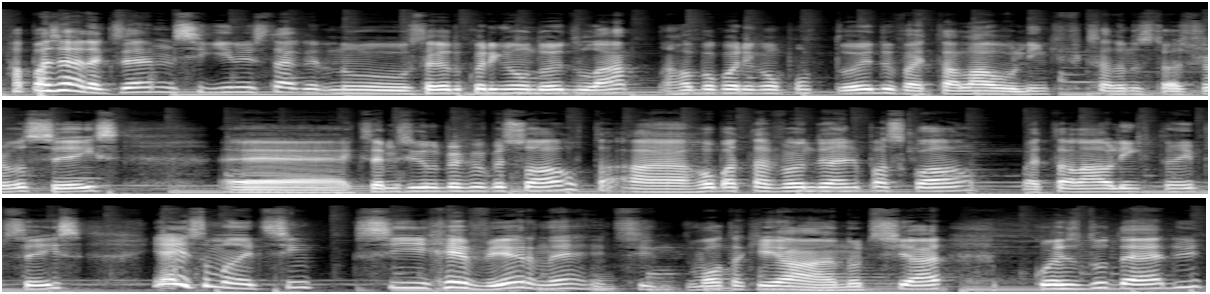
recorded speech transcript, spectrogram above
Rapaziada, quiser me seguir no Instagram, no Instagram do Coringão Doido lá, arroba coringão.doido, vai estar tá lá o link fixado nos stories pra vocês. É, quiser me seguir no perfil pessoal, tá, arroba Pascoal, vai estar tá lá o link também pra vocês. E é isso, mano, a gente se, se rever, né? A gente se volta aqui a noticiar coisas do Dead.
